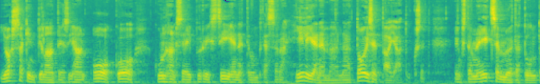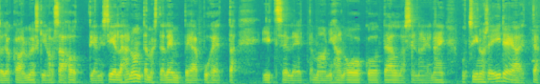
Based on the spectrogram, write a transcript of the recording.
jossakin tilanteessa ihan ok, kunhan se ei pyri siihen, että mun pitäisi saada hiljenemään nämä toiset ajatukset. Esimerkiksi tämmöinen itsemyötätunto, joka on myöskin osa hottia, niin siellähän on tämmöistä lempeää puhetta itselle, että mä oon ihan ok tällaisena ja näin. Mutta siinä on se idea, että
